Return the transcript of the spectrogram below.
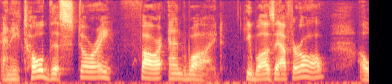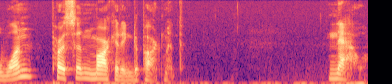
and he told this story far and wide. He was, after all, a one person marketing department. Now,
